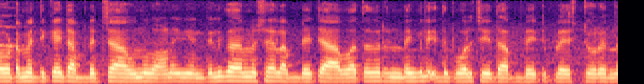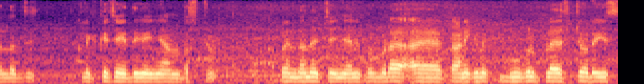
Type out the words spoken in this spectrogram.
ഓട്ടോമാറ്റിക്കായിട്ട് അപ്ഡേറ്റ് ആവുന്നതാണ്. ഇനി എന്തെങ്കിലും കാരണവശാൽ അപ്ഡേറ്റ് ആവാത്തവരുണ്ടെങ്കിൽ ഇതുപോലെ ചെയ്ത് അപ്ഡേറ്റ് പ്ലേ സ്റ്റോർ എന്നുള്ളത് ക്ലിക്ക് ചെയ്ത് കഴിഞ്ഞാൽ അണ്ടർസ്റ്റു അപ്പോൾ എന്താണെന്ന് വെച്ച് കഴിഞ്ഞാൽ ഇപ്പോൾ ഇവിടെ കാണിക്കുന്ന Google play store is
